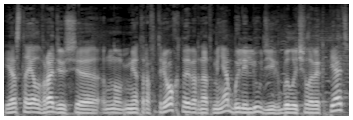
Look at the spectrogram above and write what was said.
я стоял в радиусе, ну, метров трех, наверное, от меня были люди. Их было человек пять.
